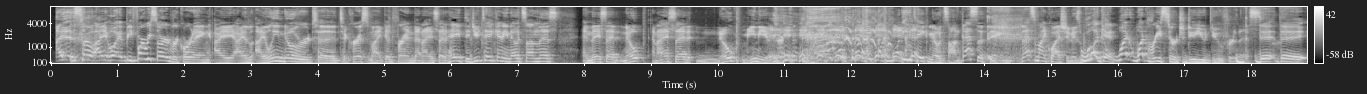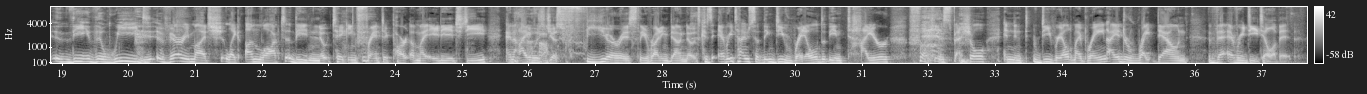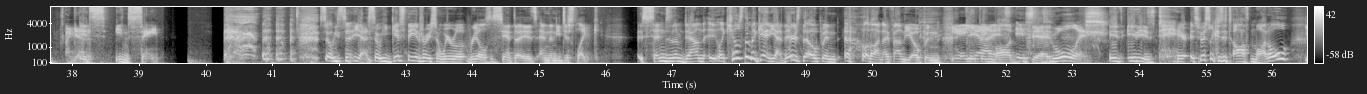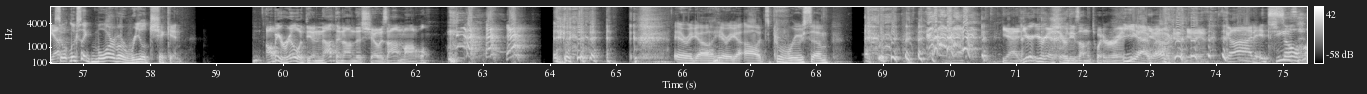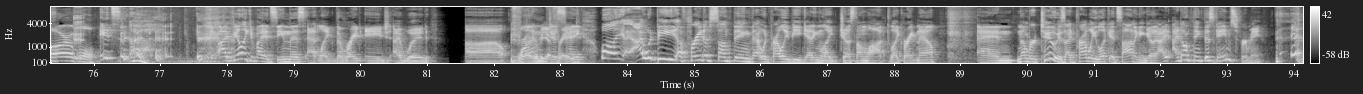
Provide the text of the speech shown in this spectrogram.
I, so I oh, before we started recording, I, I I leaned over to to Chris, my good friend, and I said, "Hey, did you take any notes on this?" And they said, "Nope," and I said, "Nope, me neither." What do you take notes on? That's the thing. That's my question. Is what again- what what research do you do for this? the the the the weed very much like unlocked the note taking frantic part of my ADHD, and I was just furiously writing down notes because every time something derailed the entire fucking special and derailed my brain, I had to write down the every detail of it. I get it. It's insane. so he said, yeah. So he gets the information on where real, real Santa is, and then he just like sends them down, it, like kills them again. Yeah, there's the open. Hold on, I found the open Yeah, gaping yeah, maw it's, it's ghoulish. It, it is ter- especially because it's off model. Yep. So it looks like more of a real chicken. I'll be real with you. Nothing on this show is on model. There we go. Here we go. Oh, it's gruesome. Yeah, you're you're gonna share these on the Twitter, right? Yeah, I yeah. Okay, yeah, yeah. God, it's so horrible. It's. ugh. if I feel like if I had seen this at like the right age, I would. Uh, one be just afraid. say, well, I would be afraid of something that would probably be getting like just unlocked like right now. And number two is I'd probably look at Sonic and go, I, I don't think this game's for me.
